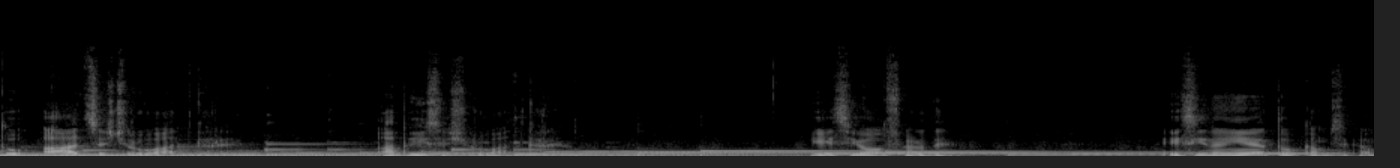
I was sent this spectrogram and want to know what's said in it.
तो आज से शुरुआत करें। अभी से शुरुआत करें। एसी ऑफ़ कर दें। एसी नहीं है तो कम से कम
